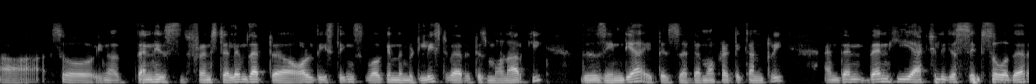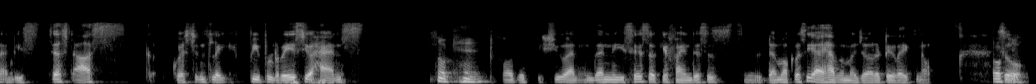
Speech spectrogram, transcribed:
uh, so you know then his friends tell him that uh, all these things work in the middle east where it is monarchy this is india it is a democratic country and then then he actually just sits over there and he just asks questions like people raise your hands Okay. for this issue and then he says okay fine this is democracy i have a majority right now Okay. so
